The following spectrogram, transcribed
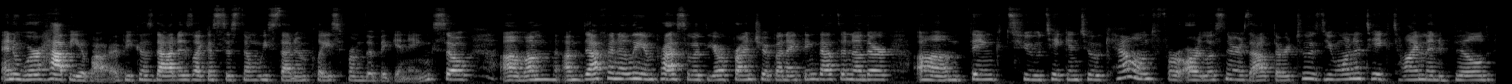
And we're happy about it because that is like a system we set in place from the beginning. So um, I'm I'm definitely impressed with your friendship, and I think that's another um, thing to take into account for our listeners out there too. Is you want to take time and build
